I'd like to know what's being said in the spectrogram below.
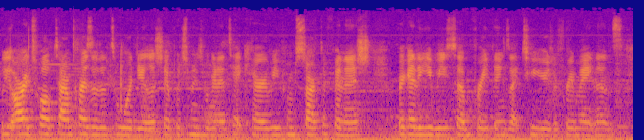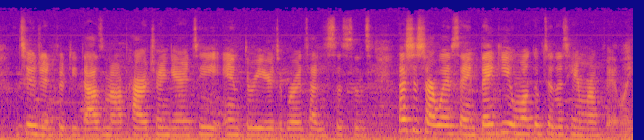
We are a 12-time President's Award dealership, which means we're going to take care of you from start to finish. We're going to give you some free things like two years of free maintenance, 250,000 mile powertrain guarantee, and three years of roadside assistance. That's just our way of saying thank you and welcome to the Tameron family.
